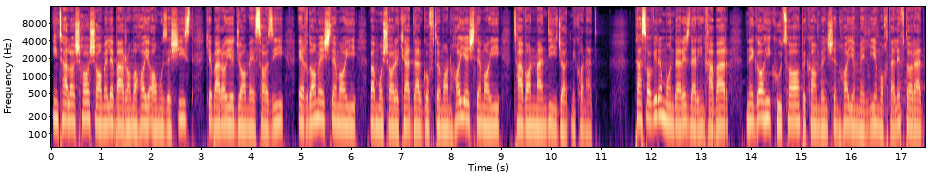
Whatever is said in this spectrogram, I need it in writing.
این تلاش ها شامل برنامه های آموزشی است که برای جامعه سازی، اقدام اجتماعی و مشارکت در گفتمان های اجتماعی توانمندی ایجاد می کند. تصاویر مندرج در این خبر نگاهی کوتاه به کانونشن های ملی مختلف دارد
